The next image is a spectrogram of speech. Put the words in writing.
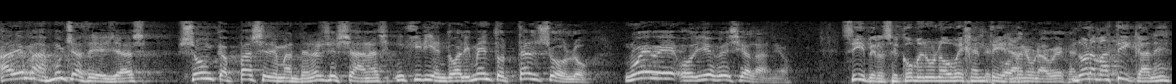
Además, muchas de ellas son capaces de mantenerse sanas ingiriendo alimentos tan solo nueve o diez veces al año. Sí, pero se comen una oveja entera. comen una oveja No entera. la mastican, ¿eh?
